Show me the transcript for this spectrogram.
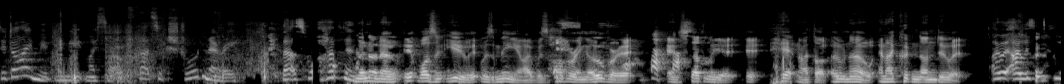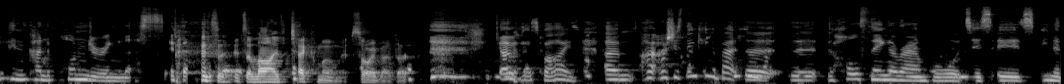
Did I mute, mute myself? That's extraordinary. That's what happened. No, no, no. It wasn't you. It was me. I was hovering over it and suddenly it, it hit and I thought, oh no. And I couldn't undo it. I, I was deep in kind of ponderingness. it's, a, it's a live tech moment. Sorry about that. oh, that's fine. Um, I, I was just thinking about the, the the whole thing around boards is is you know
